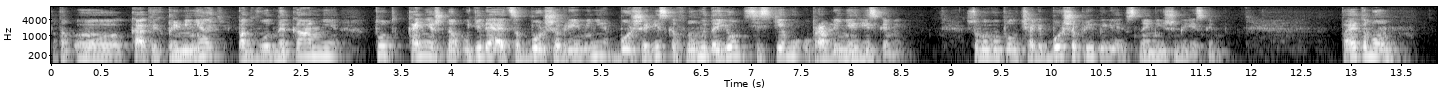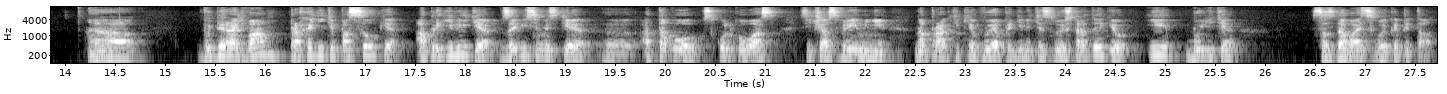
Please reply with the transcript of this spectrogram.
э, как их применять, подводные камни. Тут, конечно, уделяется больше времени, больше рисков, но мы даем систему управления рисками, чтобы вы получали больше прибыли с наименьшими рисками. Поэтому э, выбирать вам, проходите по ссылке, определите в зависимости э, от того, сколько у вас сейчас времени на практике вы определите свою стратегию и будете создавать свой капитал.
